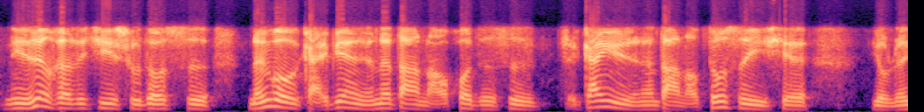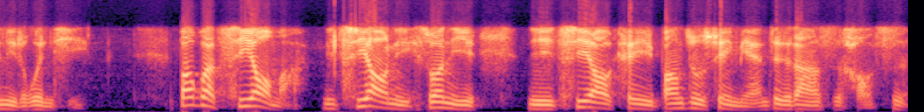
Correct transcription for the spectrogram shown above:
你任何的技术都是能够改变人的大脑，或者是干预人的大脑，都是一些有伦理的问题。包括吃药嘛，你吃药，你说你你吃药可以帮助睡眠，这个当然是好事。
